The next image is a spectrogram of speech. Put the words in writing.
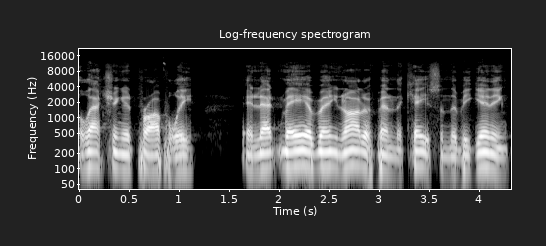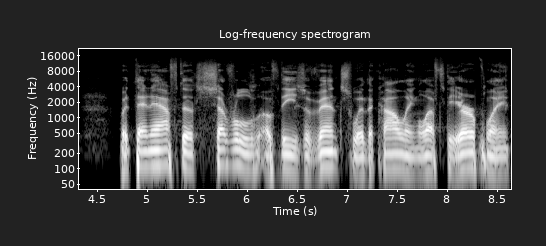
latching it properly, and that may have may not have been the case in the beginning. But then, after several of these events where the cowling left the airplane,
